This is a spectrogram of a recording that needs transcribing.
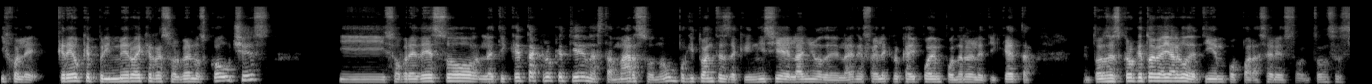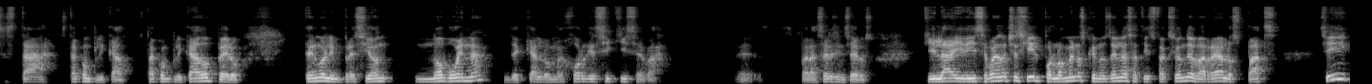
Híjole, creo que primero hay que resolver los coaches y sobre eso la etiqueta creo que tienen hasta marzo, ¿no? Un poquito antes de que inicie el año de la NFL, creo que ahí pueden ponerle la etiqueta. Entonces creo que todavía hay algo de tiempo para hacer eso. Entonces está, está complicado, está complicado, pero tengo la impresión no buena de que a lo mejor Gesicki se va, eh, para ser sinceros. Kilai dice, buenas noches Gil, por lo menos que nos den la satisfacción de barrer a los Pats. Sí,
